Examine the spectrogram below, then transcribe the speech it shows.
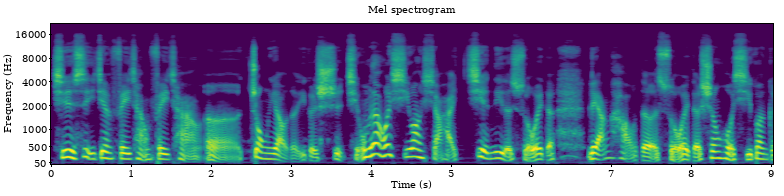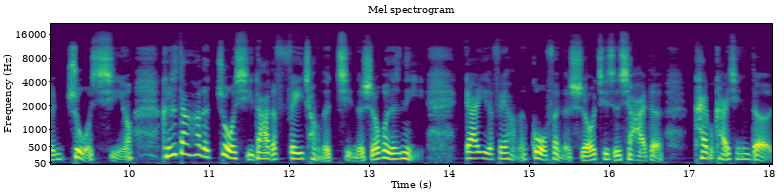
其实是一件非常非常呃重要的一个事情。我们当然会希望小孩建立了所谓的良好的所谓的生活习惯跟作息。哦，可是当他的作息拉得非常的紧的时候，或者是你压抑得非常的过分的时候，其实小孩的开不开心的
